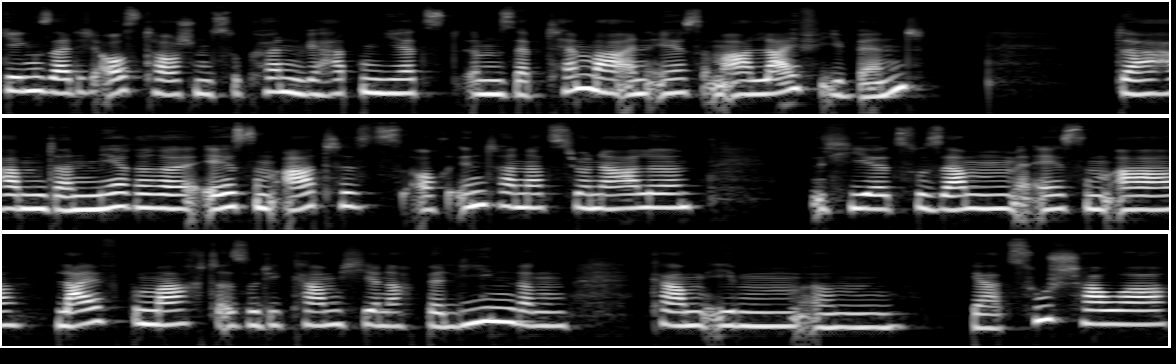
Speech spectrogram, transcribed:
gegenseitig austauschen zu können. Wir hatten jetzt im September ein ASMR Live-Event da haben dann mehrere ASM-Artists, auch internationale, hier zusammen ASMR live gemacht. Also die kamen hier nach Berlin, dann kamen eben ähm, ja, Zuschauer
